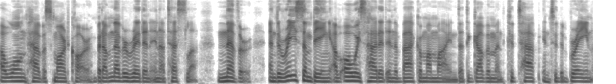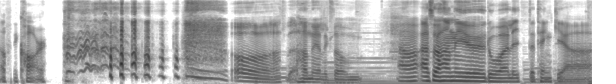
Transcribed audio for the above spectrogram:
I won't have a smart car, but I've never ridden in a Tesla. Never. And the reason being I've always had it in the back of my mind that the government could tap into the brain of the car. Åh, han är liksom... Ja, alltså han är ju då lite, tänker jag,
